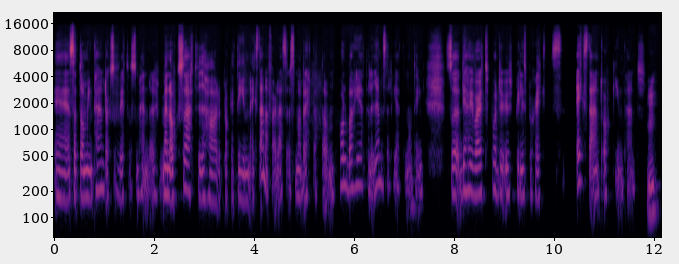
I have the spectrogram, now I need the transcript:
Eh, så att de internt också vet vad som händer. Men också att vi har plockat in externa föreläsare som har berättat om hållbarhet eller jämställdhet eller någonting. Så det har ju varit både utbildningsprojekt externt och internt. Mm.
